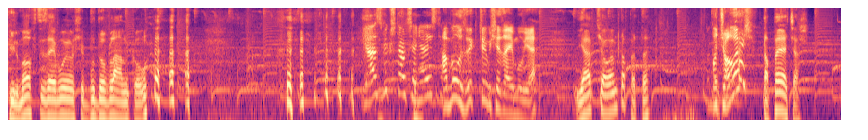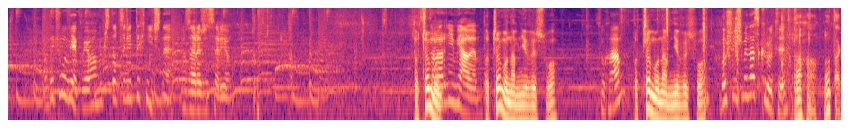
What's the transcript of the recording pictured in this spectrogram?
Filmowcy zajmują się budowlanką. Ja z wykształcenia jestem... A muzyk czym się zajmuje? Ja ciąłem tapetę. Pociąłeś? Tapeciarz. Młody człowieku, ja mam wykształcenie techniczne poza reżyserią. To czemu, Stolarnie miałem. to czemu nam nie wyszło? Słucham? To czemu nam nie wyszło? Bo szliśmy na skróty. Aha, no tak.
